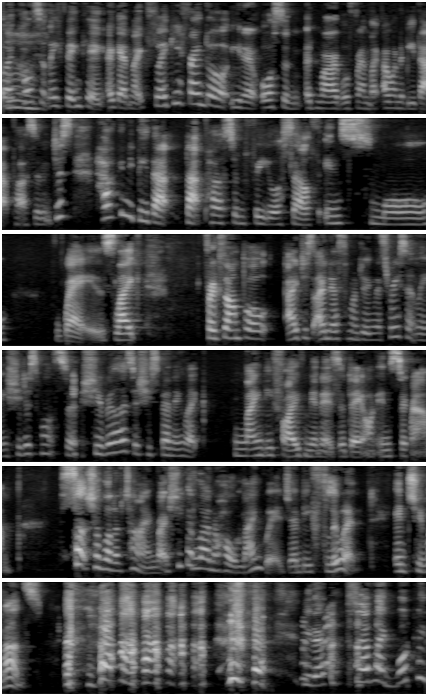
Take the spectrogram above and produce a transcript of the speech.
like mm. constantly thinking again, like flaky friend or, you know, awesome, admirable friend, like, I want to be that person. Just how can you be that, that person for yourself in small ways? Like, for example, I just, I know someone doing this recently. She just wants to, she realized that she's spending like 95 minutes a day on Instagram. Such a lot of time, right? She could learn a whole language and be fluent in two months. you know, so I'm like, what could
